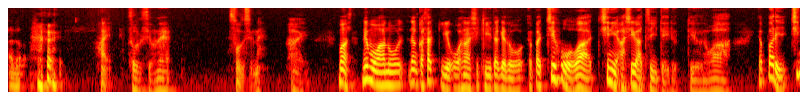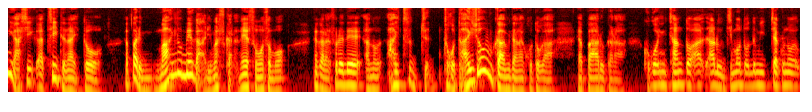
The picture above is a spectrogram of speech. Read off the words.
あのはいそうですよね。そうですよね。はい。まあでもあのなんかさっきお話聞いたけどやっぱり地方は地に足がついているっていうのはやっぱり地に足がついてないとやっぱり周りの目がありますからねそもそも。だからそれであのあいつぜとこ大丈夫かみたいなことがやっぱあるからここにちゃんとあある地元で密着の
